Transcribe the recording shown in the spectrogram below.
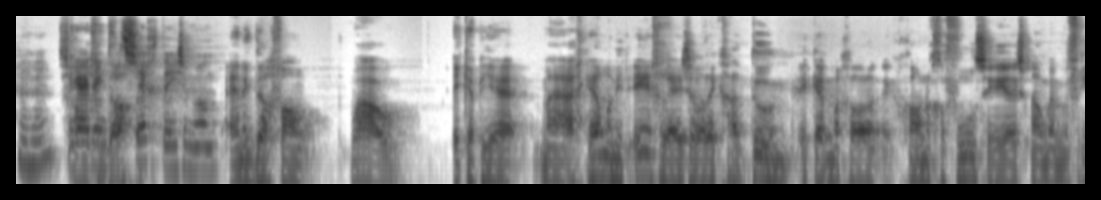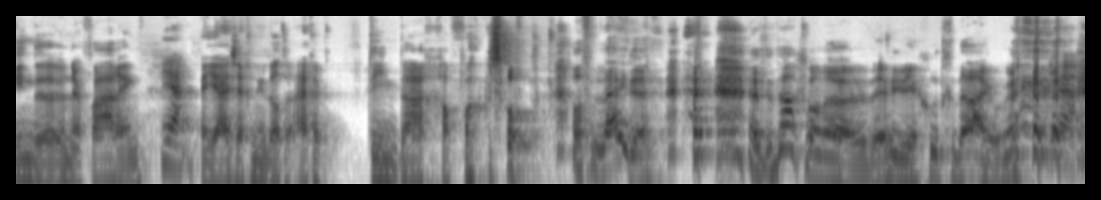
Mhm. is En jij denkt, wat zegt deze man? En ik dacht van, wauw, ik heb hier me eigenlijk helemaal niet ingelezen wat ik ga doen. Ik heb me gewoon, ik, gewoon een gevoel serieus genomen met mijn vrienden, hun ervaring. Ja. En jij zegt nu dat er eigenlijk tien dagen gaan focussen op, op lijden. en toen dacht ik van, oh, dat heb je weer goed gedaan, jongen. ja.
